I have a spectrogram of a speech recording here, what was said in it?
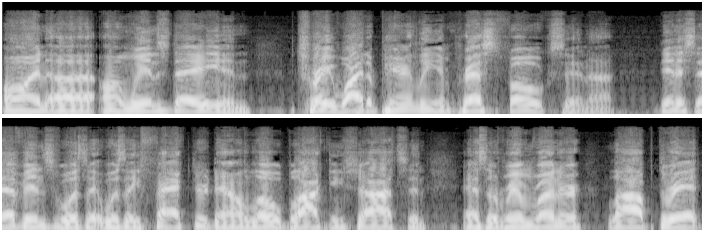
on uh, on Wednesday, and Tre White apparently impressed folks, and uh, Dennis Evans was a, was a factor down low blocking shots and as a rim runner, lob threat.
